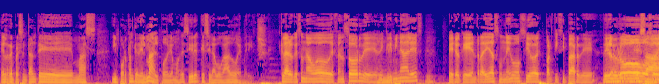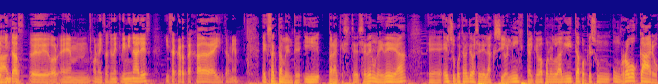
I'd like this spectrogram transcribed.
el representante más importante del mal, podríamos decir, que es el abogado Emmerich. Claro, que es un abogado defensor de, de Mm. criminales, pero que en realidad su negocio es participar de, de De los lo- robos o de distintas eh, or- em, organizaciones criminales y sacar tajada de ahí también. Exactamente. Y para que se, se den una idea, eh, él supuestamente va a ser el accionista, el que va a poner la guita, porque es un, un robo caro.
